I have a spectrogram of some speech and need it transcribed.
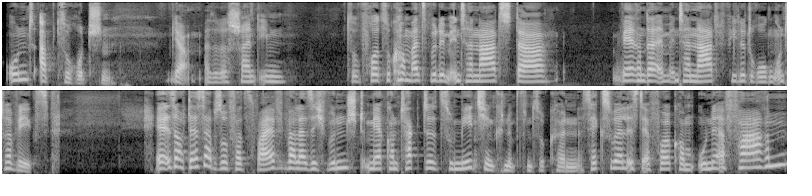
und abzurutschen. Ja, also das scheint ihm so vorzukommen, als würde im Internat da, wären da im Internat viele Drogen unterwegs. Er ist auch deshalb so verzweifelt, weil er sich wünscht, mehr Kontakte zu Mädchen knüpfen zu können. Sexuell ist er vollkommen unerfahren.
